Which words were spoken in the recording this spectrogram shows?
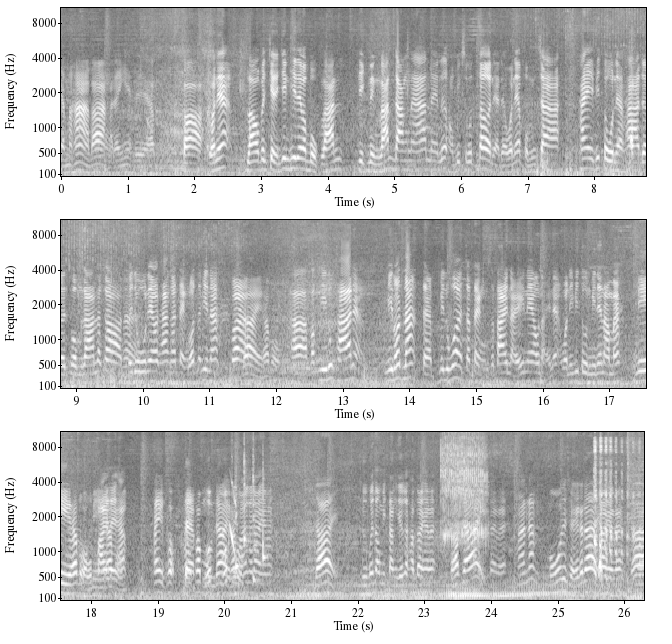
ยามาฮ่าบ้างอะไรเงี้ยนี่ครับก็วันเนี้ยเราเป็นเกียรติยิ่งที่ได้มาบุกร้านอีกหนึ่งร้านดังนะฮะในเรื่องของ Big Scooter เนี่ยเดี๋ยววันเนี้ยผมจะให้พี่ตูนเนี่ยพาเดินชมร้านแล้วก็ไปดูแนวทางการแต่งรถนะพี่นะว่าได้ครับผมอ่าบางทีลูกค้าเนี่ย มีรถแล้วแต่ไม่รู้ว่าจะแต่งสไตล์ไหนแนวไหนเนี่ยวันนี้พี่ตูนมีแนะนำไหมนี่ครับผมไปเลยครับ ให้ข้อแต่ให้ข้อมูลได้รคถรับน้อยก็ได้ใช่ไหมได้คือไม่ต้องมีตังค์เยอะก็ทำได้ใช่ไหมทำได้ได้ไหมมานั่งโม้เฉยๆก็ได้ได้ใช่ไหมได้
